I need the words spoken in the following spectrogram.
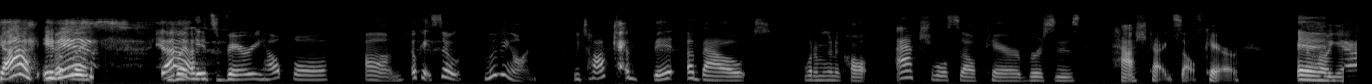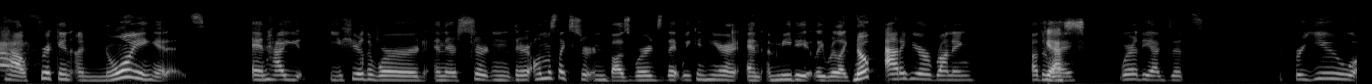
Yeah it but is. Like, yeah. but it's very helpful. Um okay so moving on we talked a bit about what I'm going to call actual self care versus hashtag self care oh, and oh, yeah. how freaking annoying it is and how you you hear the word and there's certain they're almost like certain buzzwords that we can hear and immediately we're like nope out of here running other yes. way where are the exits? For you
